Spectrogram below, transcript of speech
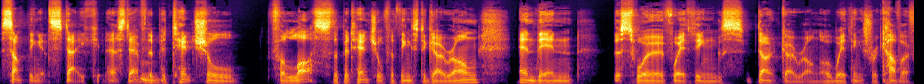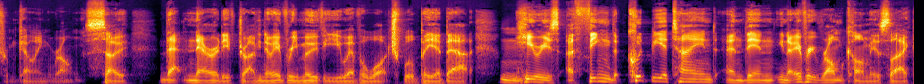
something at stake. It has to have the mm. potential for loss, the potential for things to go wrong, and then the swerve where things don't go wrong or where things recover from going wrong. So that narrative drive, you know, every movie you ever watch will be about hmm. here is a thing that could be attained, and then, you know, every rom com is like,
